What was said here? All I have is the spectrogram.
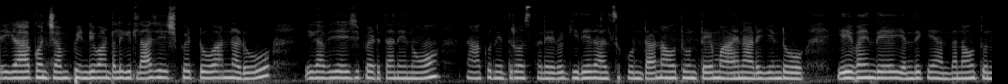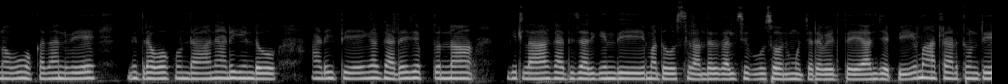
ఇక కొంచెం పిండి వంటలు ఇట్లా చేసి పెట్టు అన్నాడు. ఇక అవి చేసి పెడతా నేను. నాకు నిద్ర వస్తలేదు గిదే దాల్చుకుంటా నవ్వుతుంటే మా ఆయన అడిగిండు ఏమైంది? ఎందుకే అంత నవ్వుతున్నావు? ఒక్కదానివే నిద్ర పోకుండా అని అడిగిండు. అడిగితే ఇంకా గదే చెప్తున్నా ఇట్లా గది జరిగింది. మా దోస్తులు కలిసి కూర్చొని ముచ్చట పెడితే అని చెప్పి మాట్లాడుతుంటే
